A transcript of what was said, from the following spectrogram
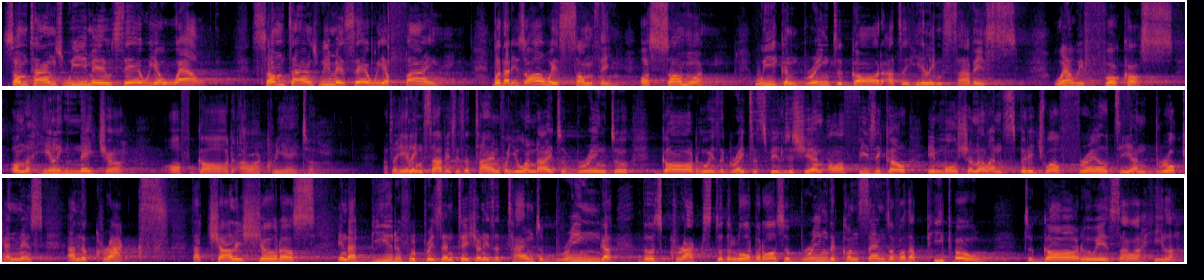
Sometimes we may say we are well, sometimes we may say we are fine, but there is always something or someone we can bring to God at a healing service where we focus on the healing nature of God, our Creator. At a healing service is a time for you and I to bring to God, who is the greatest physician, our physical, emotional, and spiritual frailty and brokenness and the cracks that Charlie showed us in that beautiful presentation is a time to bring uh, those cracks to the Lord, but also bring the concerns of other people to God, who is our healer.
